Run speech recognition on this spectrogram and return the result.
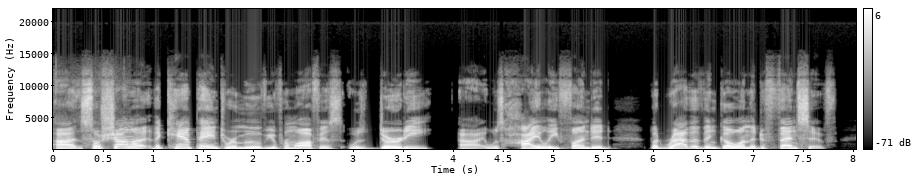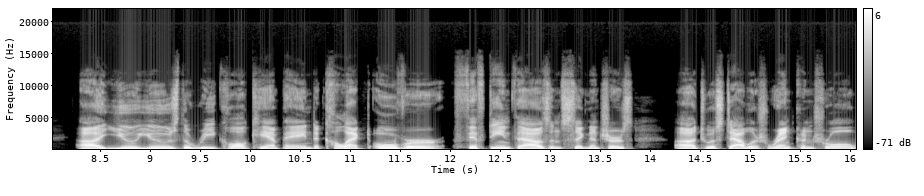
Uh, so, Kshama, the campaign to remove you from office was dirty, uh, it was highly funded, but rather than go on the defensive, uh, you used the recall campaign to collect over 15,000 signatures uh, to establish rent control.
